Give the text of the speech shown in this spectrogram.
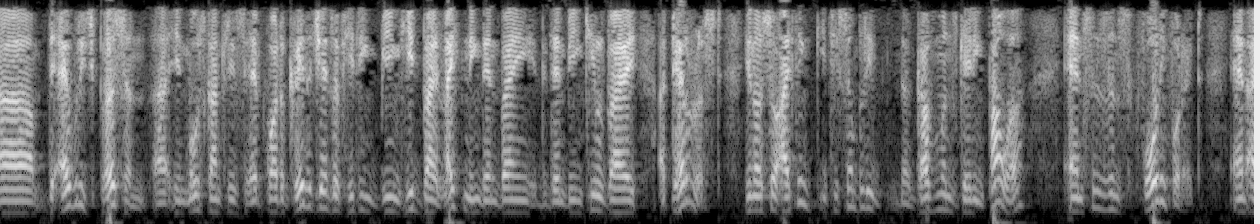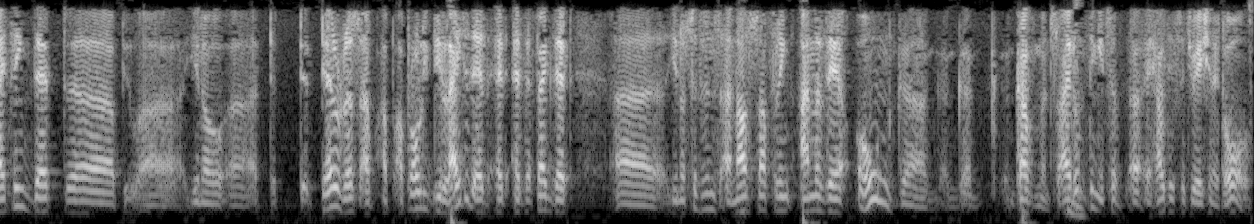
uh, the average person uh, in most countries have got a greater chance of hitting, being hit by lightning than by than being killed by a terrorist. You know, so I think it is simply the governments gaining power and citizens falling for it. And I think that uh, uh, you know uh, t- t- terrorists are, are, are, probably delighted at, at, at the fact that uh, you know citizens are now suffering under their own uh, g- g- government. So I don't mm. think it's a, a, healthy situation at all.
